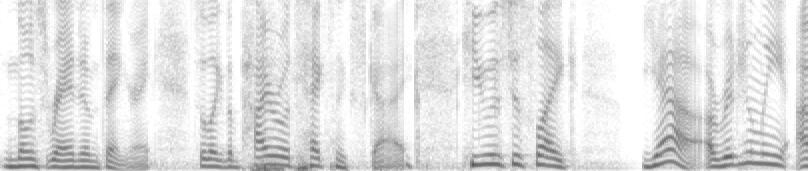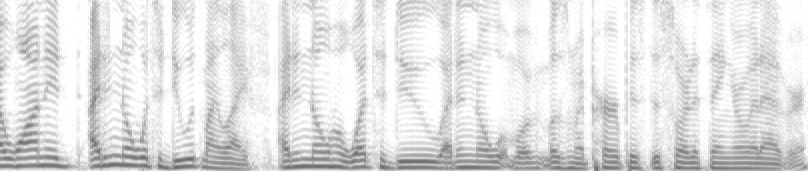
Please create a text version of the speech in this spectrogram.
most random thing, right? So like the pyrotechnics guy, he was just like, yeah, originally I wanted I didn't know what to do with my life. I didn't know what to do. I didn't know what was my purpose, this sort of thing or whatever.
